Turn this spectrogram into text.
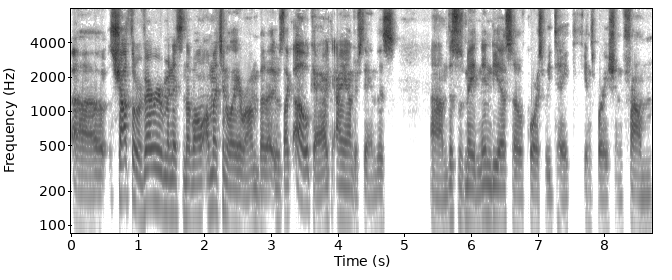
uh, shots that were very reminiscent of. I'll, I'll mention it later on, but it was like, oh, okay, I, I understand this. Um, this was made in India, so of course we take inspiration from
